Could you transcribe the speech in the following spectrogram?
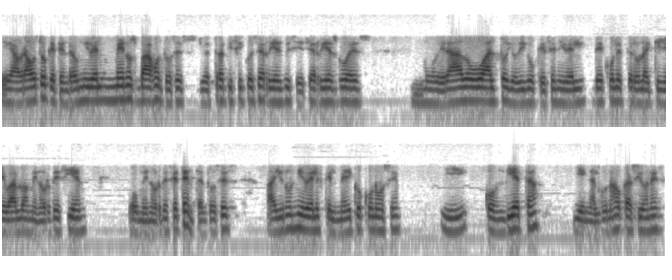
Eh, habrá otro que tendrá un nivel menos bajo, entonces yo estratifico ese riesgo y si ese riesgo es moderado o alto, yo digo que ese nivel de colesterol hay que llevarlo a menor de 100 o menor de 70. Entonces hay unos niveles que el médico conoce y con dieta y en algunas ocasiones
